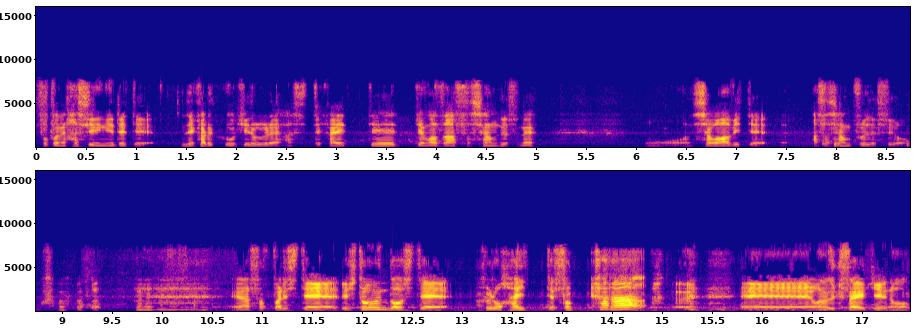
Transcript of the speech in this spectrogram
外に走りに出て、で、軽く5キロぐらい走って帰って、で、まず朝シャンですね。もうシャワー浴びて、朝シャンプーですよ。いや、さっぱりして、で、一運動して、風呂入って、そっから、えー、同じ草野球の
